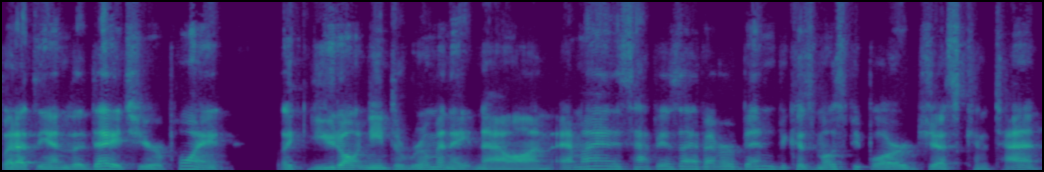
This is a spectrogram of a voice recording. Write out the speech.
But at the end of the day, to your point, like you don't need to ruminate now on am I as happy as I've ever been? Because most people are just content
